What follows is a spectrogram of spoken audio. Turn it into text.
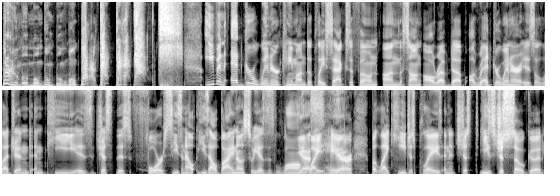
Boom, boom, boom, boom, boom, boom. Even Edgar Winter came on to play saxophone on the song All Revved Up. Uh, Edgar Winter is a legend, and he is just this force. He's an al- he's albino, so he has this long Yes, white hair, yeah. but like he just plays, and it's just he's just so good.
